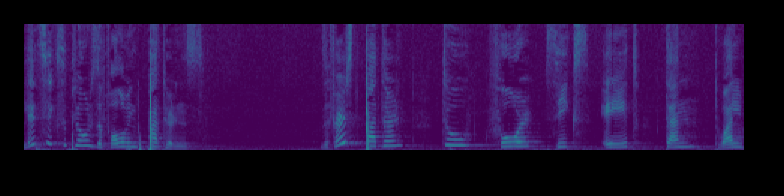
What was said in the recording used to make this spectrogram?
let's explore the following patterns. The first pattern, 2, 4, 6, 8, 10, 12,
